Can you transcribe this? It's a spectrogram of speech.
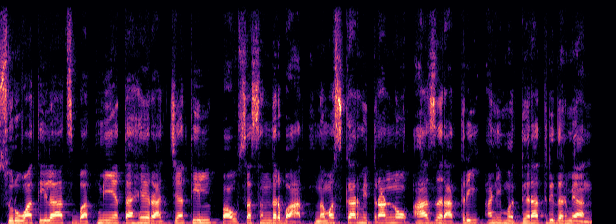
सुरुवातीलाच बातमी येत आहे राज्यातील पावसासंदर्भात. नमस्कार मित्रांनो आज रात्री आणि मध्यरात्री दरम्यान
